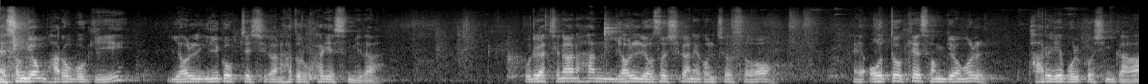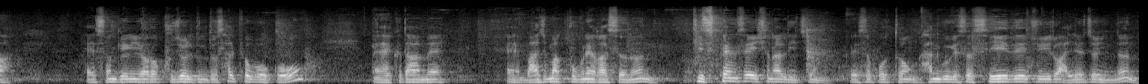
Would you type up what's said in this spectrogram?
네, 성경 바로 보기 17째 시간 하도록 하겠습니다. 우리가 지난 한 16시간에 걸쳐서 네, 어떻게 성경을 바르게 볼 것인가 네, 성경의 여러 구절들도 살펴보고 그 다음에 마지막 부분에 가서는 dispensationalism 그래서 보통 한국에서 세대주의로 알려져 있는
